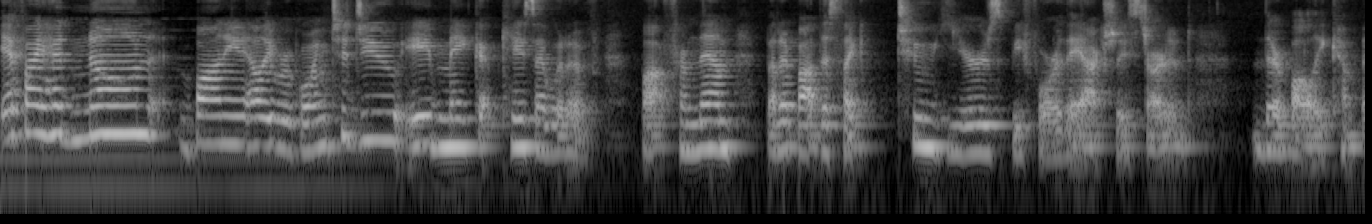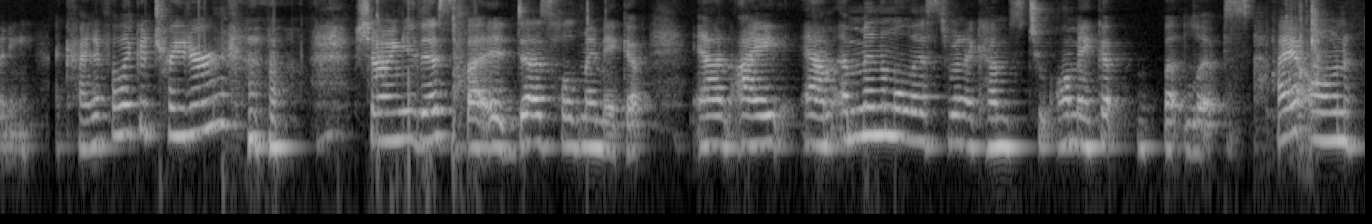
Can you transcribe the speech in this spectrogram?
If I had known Bonnie and Ellie were going to do a makeup case, I would have bought from them. But I bought this like two years before they actually started their Bali company. I kind of feel like a traitor showing you this, but it does hold my makeup. And I am a minimalist when it comes to all makeup but lips. I own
